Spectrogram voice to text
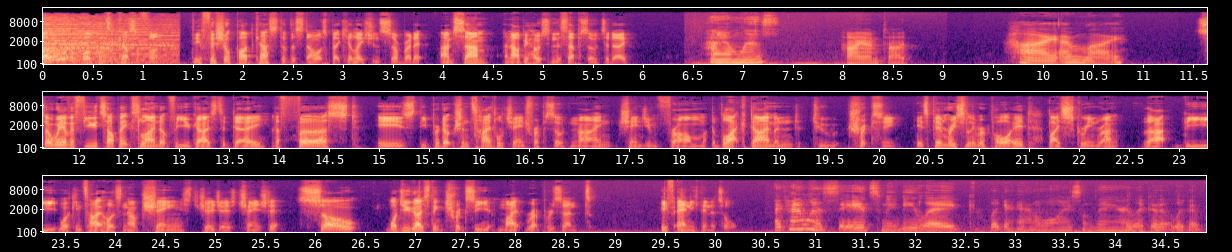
Hello and welcome to Kessel Fun, the official podcast of the Star Wars Speculation subreddit. I'm Sam, and I'll be hosting this episode today. Hi, I'm Liz. Hi, I'm Todd. Hi, I'm Lai. So we have a few topics lined up for you guys today. The first is the production title change for episode 9, changing from The Black Diamond to Trixie. It's been recently reported by Screen Rant that the working title has now changed. JJ has changed it. So, what do you guys think Trixie might represent? If anything at all. I kind of want to say it's maybe like like an animal or something, or like a like a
